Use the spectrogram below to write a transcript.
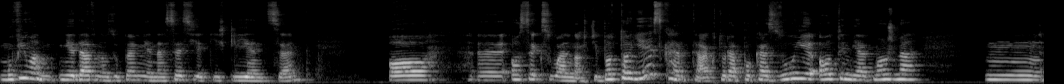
Mówiłam niedawno zupełnie na sesji jakiejś klientce o, e, o seksualności, bo to jest karta, która pokazuje o tym, jak można mm,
